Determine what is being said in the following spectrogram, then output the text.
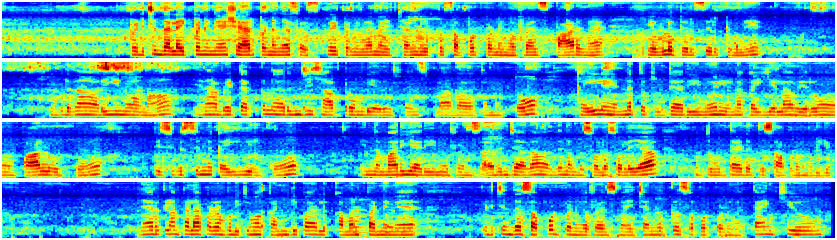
பிடிச்சிருந்தா லைக் பண்ணுங்கள் ஷேர் பண்ணுங்கள் சப்ஸ்கிரைப் பண்ணுங்கள் மை சேனலுக்கு சப்போர்ட் பண்ணுங்கள் ஃப்ரெண்ட்ஸ் பாருங்கள் எவ்வளோ பெருசு இருக்குன்னு. இப்படி தான் அறியணும் ஆனால் ஏன்னா அப்படியே டக்குன்னு அரிஞ்சு சாப்பிட்ற முடியாது ஃப்ரெண்ட்ஸ் பலாபழத்தை மட்டும். கையில் எண்ணெய் தொட்டுக்கிட்டு அறியணும் இல்லைன்னா கையெல்லாம் வெறும் பால் ஒட்டும். பிசு பிசுன்னு கை இருக்கும். இந்த மாதிரி அறியணும் ஃப்ரெண்ட்ஸ் அரிஞ்சால் தான் வந்து நம்ம சொல சொலையாக முத்து முத்தாக எடுத்து சாப்பிட முடியும். யாருக்கெல்லாம் பலாப்பழம் பிடிக்குமோ கண்டிப்பாக அதில் கமெண்ட் பண்ணுங்கள் பிடிச்சிருந்தா சப்போர்ட் பண்ணுங்கள் ஃப்ரெண்ட்ஸ் மை சேனலுக்கு சப்போர்ட் பண்ணுங்கள் தேங்க்யூ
